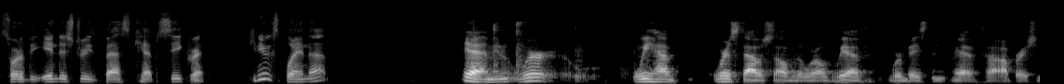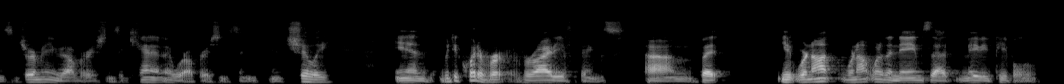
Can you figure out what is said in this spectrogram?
sort of the industry's best kept secret. Can you explain that? Yeah, I mean, we're we have we're established all over the world. We have we're based in we have uh, operations in Germany, we have operations in Canada, we're operations in, in Chile, and we do quite a ver- variety of things. Um, but you know, we're not we're not one of the names that maybe people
